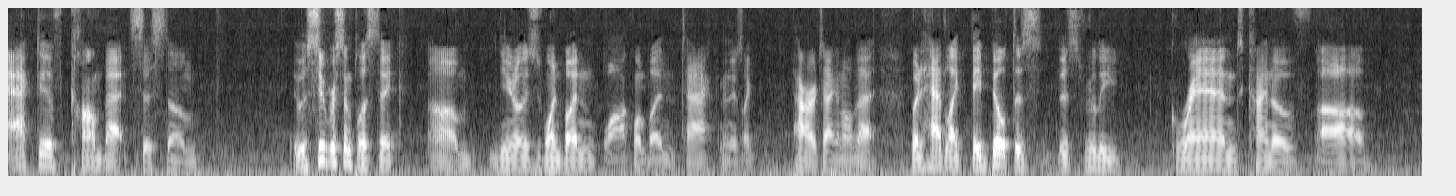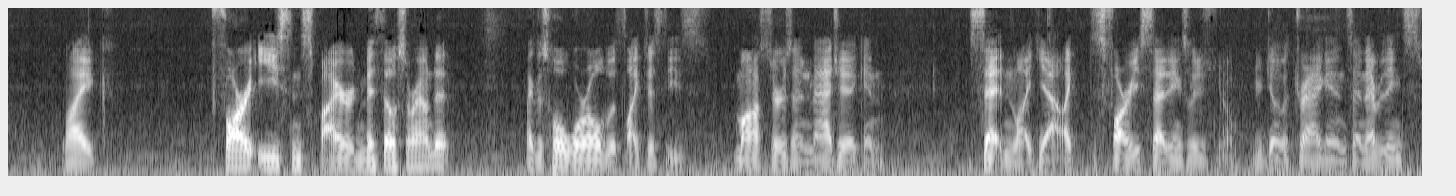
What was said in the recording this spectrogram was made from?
active combat system. It was super simplistic. Um, you know, there's one button block, one button attack, and then there's like power attack and all that. But it had like they built this this really grand kind of uh, like Far East inspired mythos around it. Like this whole world with like just these monsters and magic and set in like yeah, like this Far East setting. So you know you're dealing with dragons and everything's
